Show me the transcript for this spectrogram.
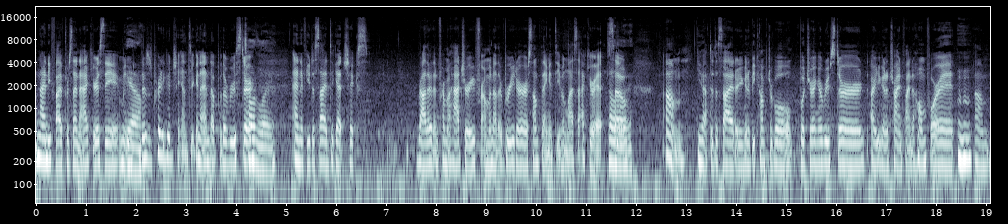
95% accuracy, I mean, Yeah. there's a pretty good chance you're going to end up with a rooster. Totally. And if you decide to get chicks rather than from a hatchery from another breeder or something, it's even less accurate. Totally. So um, you have to decide: Are you going to be comfortable butchering a rooster? Are you going to try and find a home for it? Mm-hmm. Um,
